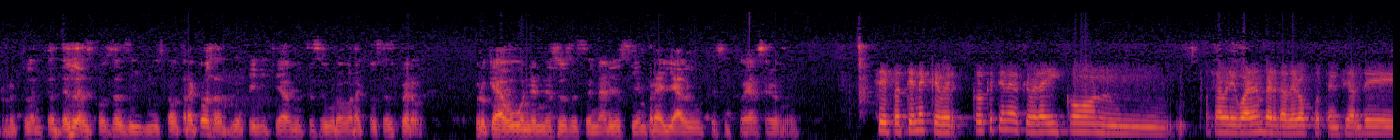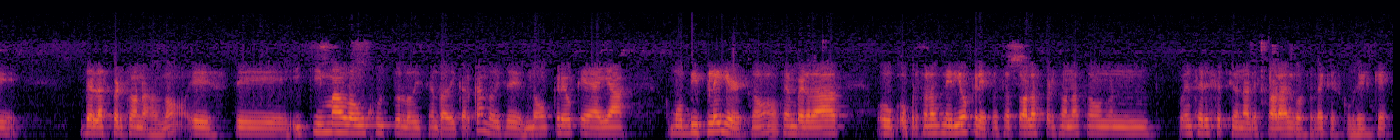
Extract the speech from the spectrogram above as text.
replanteate las cosas y busca otra cosa. Definitivamente seguro habrá cosas, pero creo que aún en esos escenarios siempre hay algo que se puede hacer, ¿no? Sí, pero tiene que ver, creo que tiene que ver ahí con, o sea, averiguar el verdadero potencial de, de las personas, ¿no? Este, y Kim Malone justo lo dice en Radical Cando, dice, no creo que haya como B-players, ¿no? O sea, en verdad, o, personas mediocres, o sea, todas las personas son, pueden ser excepcionales para algo, solo hay que descubrir qué.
